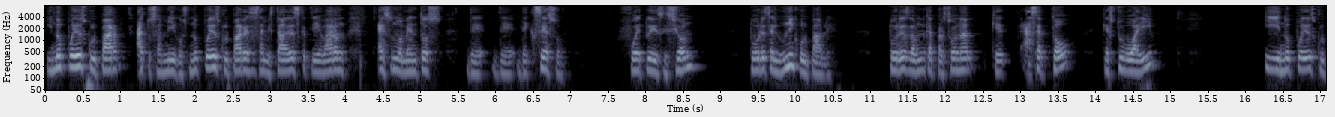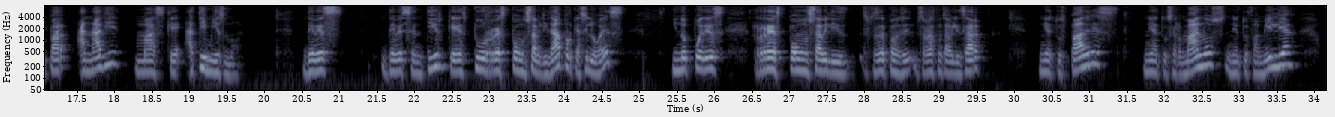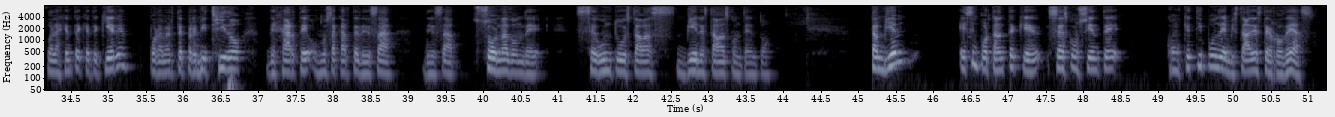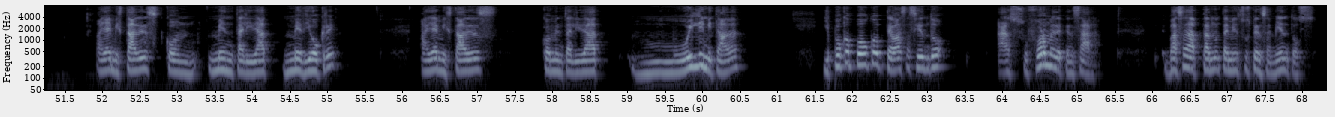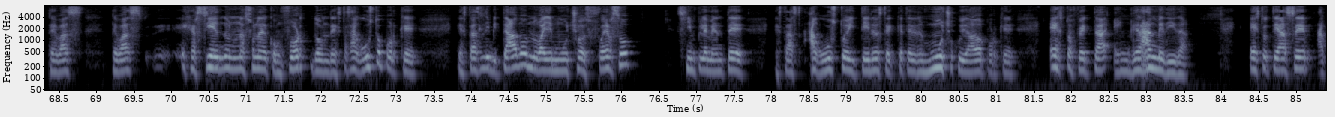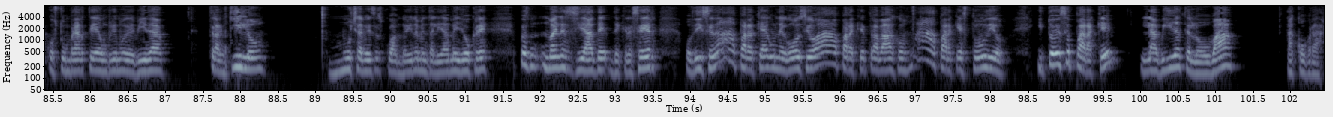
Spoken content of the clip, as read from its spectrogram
Y no puedes culpar a tus amigos, no puedes culpar a esas amistades que te llevaron a esos momentos de, de, de exceso. Fue tu decisión, tú eres el único culpable. Tú eres la única persona que aceptó, que estuvo ahí. Y no puedes culpar a nadie más que a ti mismo. Debes, debes sentir que es tu responsabilidad, porque así lo es. Y no puedes responsabilizar ni a tus padres, ni a tus hermanos, ni a tu familia o a la gente que te quiere por haberte permitido dejarte o no sacarte de esa, de esa zona donde según tú estabas bien, estabas contento. También es importante que seas consciente con qué tipo de amistades te rodeas. Hay amistades con mentalidad mediocre. Hay amistades con mentalidad muy limitada. Y poco a poco te vas haciendo a su forma de pensar. Vas adaptando también sus pensamientos. Te vas, te vas ejerciendo en una zona de confort donde estás a gusto porque estás limitado, no hay mucho esfuerzo, simplemente estás a gusto y tienes que tener mucho cuidado porque esto afecta en gran medida. Esto te hace acostumbrarte a un ritmo de vida tranquilo. Muchas veces cuando hay una mentalidad mediocre, pues no hay necesidad de, de crecer. O dicen, ah, ¿para qué hago un negocio? Ah, ¿para qué trabajo? Ah, ¿para qué estudio? Y todo ese para qué la vida te lo va a cobrar.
